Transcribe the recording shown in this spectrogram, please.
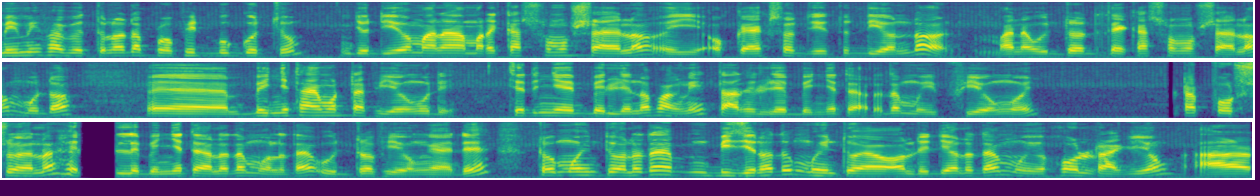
মিমি ফাইভতুন অলতে প্রফিট বুক করছ যদিও মানে আমার একটা সমস্যা এলো, এই ওকে একশো যেহেতু দিয়ন মানে উইড্রোতে একটা সমস্যা এলো, মুদ বেঞ্জে টাইমটা ফিয়ং উদি সেদিন বেলিয়ে ফাংনি তার হেলিয়ে বেঞ্জে অলতে মুই ফিয়ং হয় এটা পরশু এলো হেলে বেঞ্জে অলতে মূলতে উইড্র ফিয়ং এদে তো মই কিন্তু অলতে বিজি নতো মই কিন্তু অলরেডি অলতে মুই হোল্ড রাখিও আর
